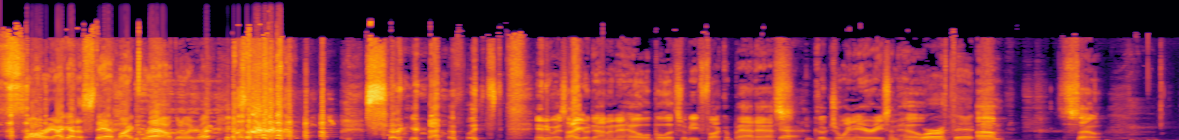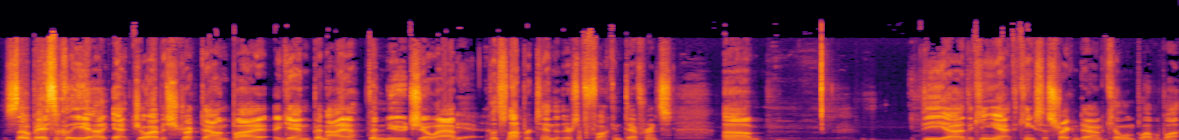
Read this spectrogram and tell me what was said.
Sorry, I got to stand my ground. They're like, what? Sir, you're out of police. Anyways, I go down in a hell of bullets. Would be fucking badass. Yeah. Go join Ares in hell. Worth it. Um, so, so basically, uh, yeah, Joab is struck down by again Benaiah, the new Joab. Yeah. Let's not pretend that there's a fucking difference. Um, the uh, the king, yeah, the king says strike him down, kill him, blah blah blah.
